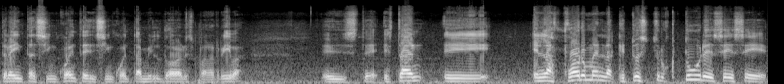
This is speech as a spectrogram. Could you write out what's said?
30, 50 y 50 mil dólares para arriba. Este, están eh, en la forma en la que tú estructures ese,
